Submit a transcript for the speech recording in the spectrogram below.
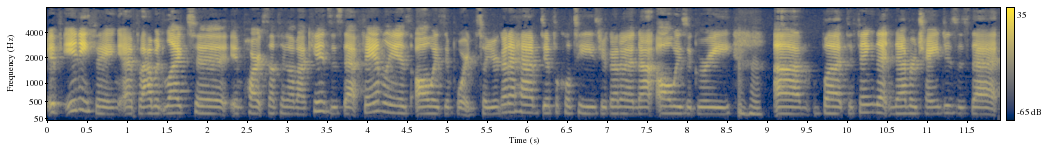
if anything, if I would like to impart something on my kids is that family is always important. So you're going to have difficulties, you're going to not always agree. hmm Um, but the thing that never changes is that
